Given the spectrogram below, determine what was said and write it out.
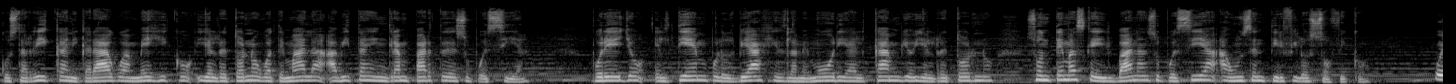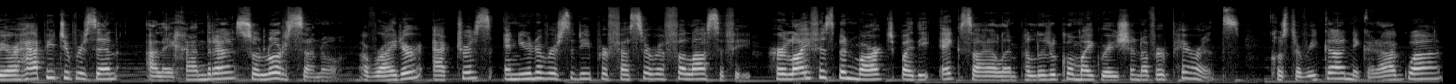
Costa Rica, Nicaragua, México y el retorno a Guatemala habitan en gran parte de su poesía. Por ello, el tiempo, los viajes, la memoria, el cambio y el retorno son temas que hilvanan su poesía a un sentir filosófico. We are happy to present Alejandra Solórzano, a writer, actress, and university professor of philosophy. Her life has been marked by the exile and political migration of her parents. Costa Rica, Nicaragua,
